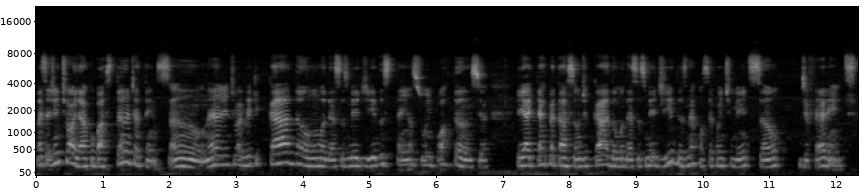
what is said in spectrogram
mas se a gente olhar com bastante atenção, né, a gente vai ver que cada uma dessas medidas tem a sua importância, e a interpretação de cada uma dessas medidas, né, consequentemente, são diferentes.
